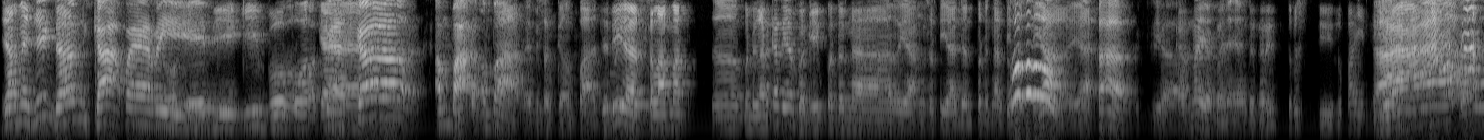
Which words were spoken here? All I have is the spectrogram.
Jar Magic dan Kak Ferry. Oke di Kibo Podcast Podcast keempat. keempat episode keempat. Jadi ya selamat eh, mendengarkan ya bagi pendengar yang setia dan pendengar tidak setia ya. Iya. Karena ya banyak yang dengerin terus dilupain. Ah.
